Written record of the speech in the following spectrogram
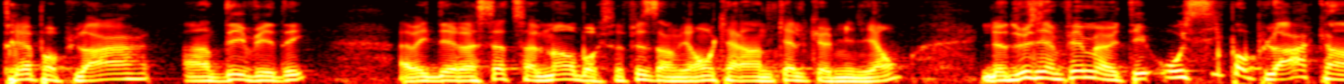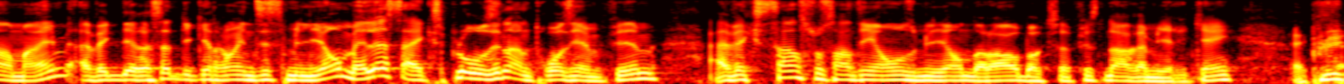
très populaire en DVD avec des recettes seulement au box-office d'environ 40 quelques millions. Le deuxième film a été aussi populaire quand même, avec des recettes de 90 millions, mais là, ça a explosé dans le troisième film, avec 171 millions de dollars au box-office nord-américain, plus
